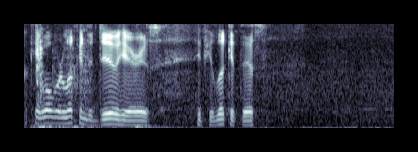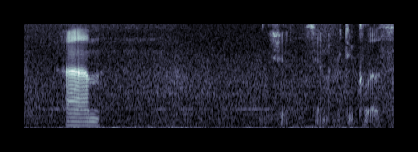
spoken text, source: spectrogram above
Okay, what we're looking to do here is if you look at this, um, see, I might be too close.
